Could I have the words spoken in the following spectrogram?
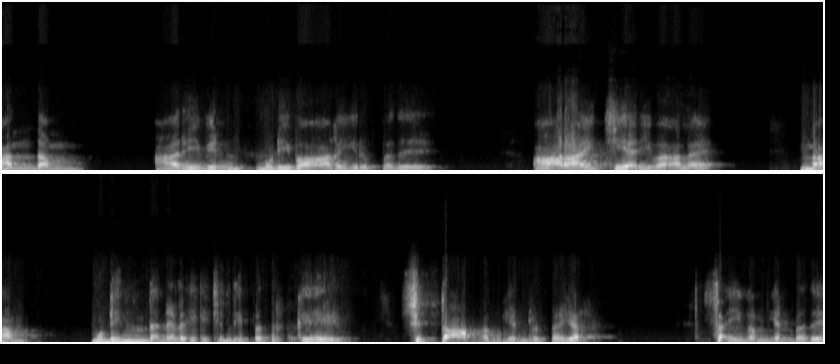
அந்தம் அறிவின் முடிவாக இருப்பது. ஆராய்ச்சி அறிவால நாம் முடிந்த நிலையை சிந்திப்பதற்கு சித்தாந்தம் என்று பெயர். சைவம் என்பது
